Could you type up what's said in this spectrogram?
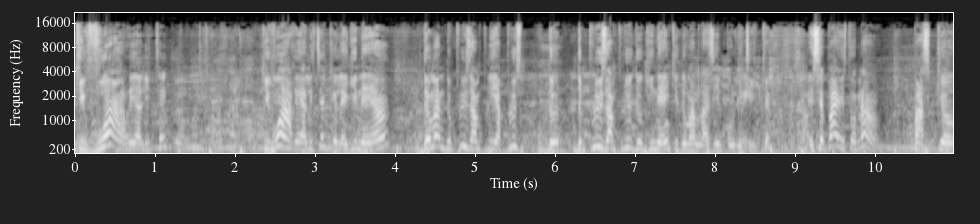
qui voient en réalité que, qui voient en réalité que les Guinéens demandent de plus en plus, il y a plus de, de plus en plus de Guinéens qui demandent l'asile politique. Et c'est pas étonnant, parce que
